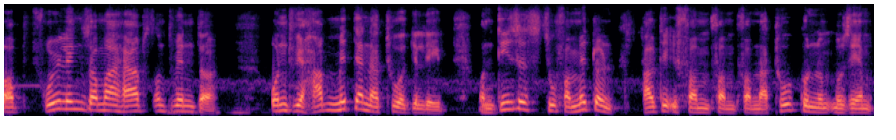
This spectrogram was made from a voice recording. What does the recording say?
ob Frühling, Sommer, Herbst und Winter. Und wir haben mit der Natur gelebt. Und dieses zu vermitteln, halte ich vom, vom, vom Naturkundemuseum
